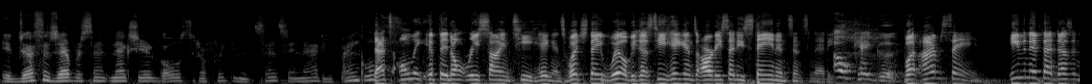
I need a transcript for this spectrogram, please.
If Justin Jefferson next year goes to the freaking Cincinnati Bengals, That's only if they don't re-sign T. Higgins, which they will because T. Higgins already said he's staying in Cincinnati. okay. Good. But I'm saying, even if that doesn't,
